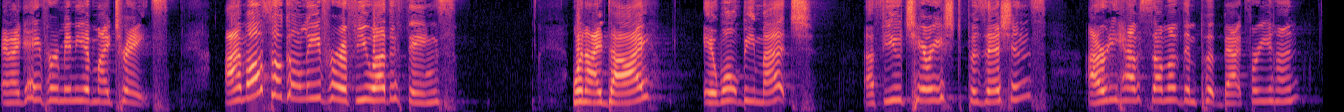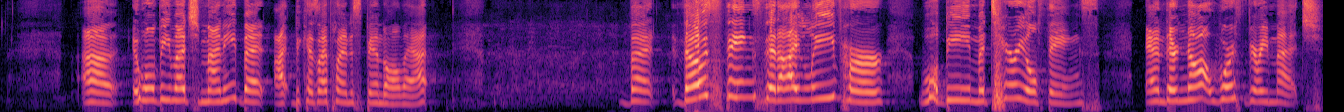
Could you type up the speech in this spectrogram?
and I gave her many of my traits. I'm also going to leave her a few other things. When I die, it won't be much. A few cherished possessions. I already have some of them put back for you, hun. Uh, it won't be much money, but I, because I plan to spend all that. But those things that I leave her will be material things, and they're not worth very much.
